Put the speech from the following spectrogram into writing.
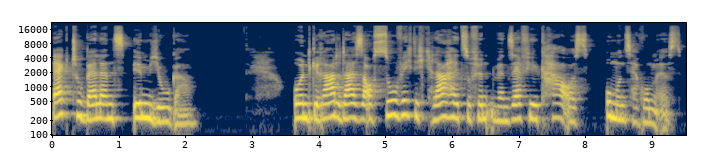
Back to Balance im Yoga. Und gerade da ist es auch so wichtig, Klarheit zu finden, wenn sehr viel Chaos um uns herum ist.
